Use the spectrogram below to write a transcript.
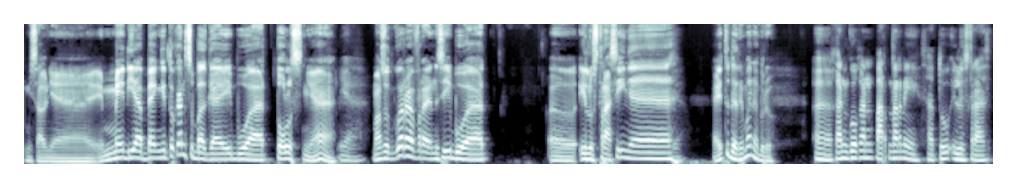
misalnya media bank itu kan sebagai buat toolsnya. ya Maksud gua referensi buat eh, ilustrasinya. Iya. Nah itu dari mana bro? Eh, kan gue kan partner nih satu ilustrasi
